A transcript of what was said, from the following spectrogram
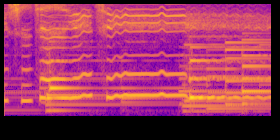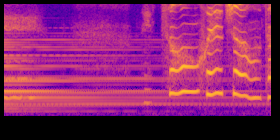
与时间一起。你总会找到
